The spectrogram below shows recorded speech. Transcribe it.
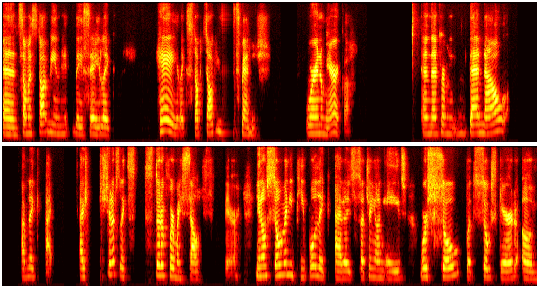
and someone stopped me and they say like hey like stop talking spanish. We're in america. And then from then now i'm like i, I should have like stood up for myself there. You know so many people like at a, such a young age were so but so scared of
